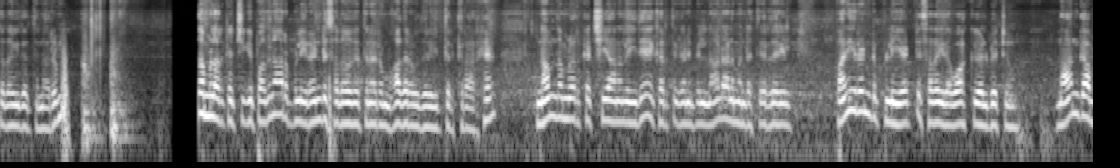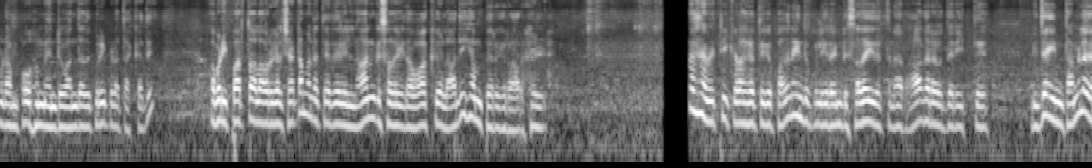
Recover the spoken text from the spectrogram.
சதவீதத்தினரும் தமிழர் கட்சிக்கு பதினாறு புள்ளி ரெண்டு சதவீதத்தினரும் ஆதரவு தெரிவித்திருக்கிறார்கள். நாம் தமிழர் கட்சியானது இதே கருத்து கணிப்பில் நாடாளுமன்ற தேர்தலில் பனிரெண்டு புள்ளி எட்டு சதவீத வாக்குகள் பெற்றும் நான்காம் இடம் போகும் என்று வந்தது குறிப்பிடத்தக்கது. அப்படி பார்த்தால் அவர்கள் சட்டமன்ற தேர்தலில் நான்கு சதவீத வாக்குகள் அதிகம் பெறுகிறார்கள். தமிழக வெற்றி கழகத்துக்கு பதினைந்து புள்ளி ரெண்டு சதவீதத்தினர் ஆதரவு தெரிவித்து விஜயின் தமிழக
